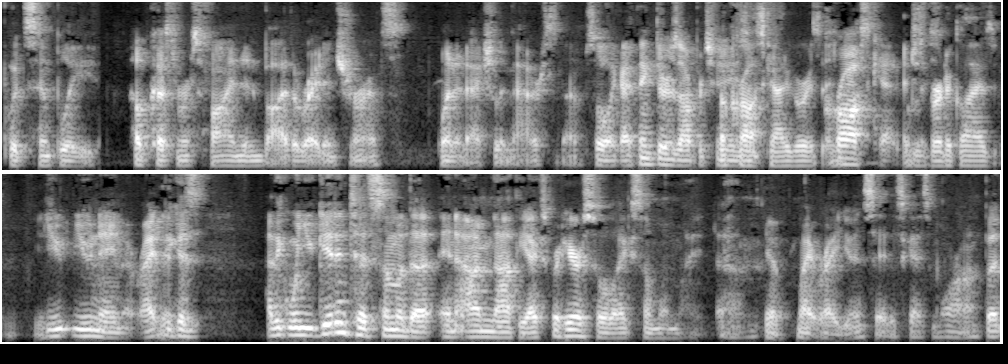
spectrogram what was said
put simply, help customers find and buy the right insurance when it actually matters to them. So, like, I think there's opportunities Across categories and, across and categories, just verticalize. you you name it, right? Yeah. Because I think when you get into some of the, and I'm not the expert here, so like someone might um, Yep. might write you and say this guy's a moron, but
